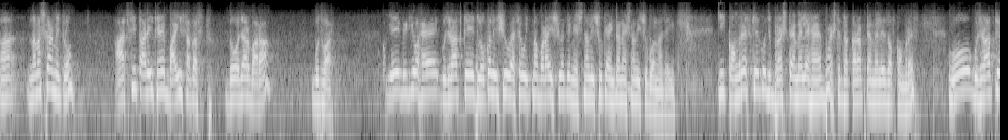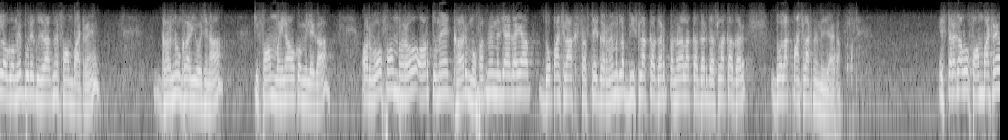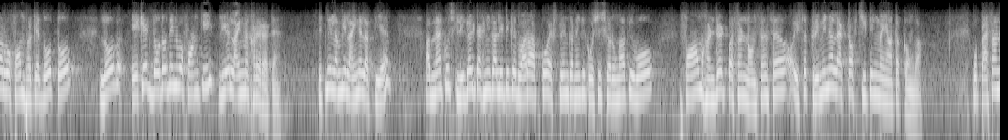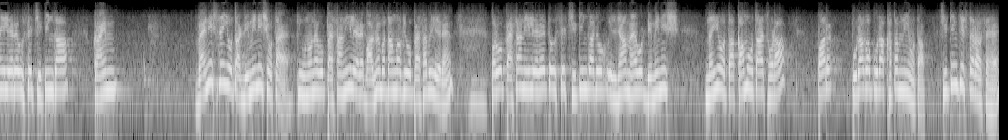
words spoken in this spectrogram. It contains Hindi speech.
नमस्कार मित्रों। आज की तारीख है 22 अगस्त 2012 बुधवार। ये वीडियो है गुजरात के एक लोकल इशू वैसे वो इतना बड़ा इशू है कि नेशनल इशू क्या इंटरनेशनल इशू बोलना चाहिए। कि कांग्रेस के कुछ भ्रष्ट एमएलए हैं, भ्रष्ट the corrupt MLA of Congress. वो गुजरात के लोगों में, पूरे गुजरात में फॉर्म बांट रहे हैं। घर नु घर योजना, कि फॉर्म महिलाओं को मिलेगा। और वो फॉर्म भरो और तुम्हें घर मुफ़्त में मिल जाएगा या दो पाँच लाख सस्ते घर में मतलब बीस लाख का घर, पंद्रह लाख का घर, दस लाख का घर, दो लाख, पाँच लाख में मिल जाएगा। इस तरह का वो फॉर्म बांट रहे हैं और वो फॉर्म भर के दो तो लोग एक एक दो दो दिन वो फॉर्म के लिए लाइन में खड़े रहते हैं। इतनी लंबी लाइनें लगती है। अब मैं कुछ लीगल टेक्निकलिटी के द्वारा आपको एक्सप्लेन करने की कोशिश करूँगा कि वो फॉर्म 100 परसेंट नॉनसेंस है और it's a criminal act of cheating मैं यहाँ तक कहूँगा। वो पैसा नहीं ले रहे उससे चीटिंग का क्राइम वैनिश नहीं होता, डिमिनिश होता है कि उन्होंने वो पैसा नहीं ले रहे। बाद में बताऊँगा कि वो पैसा भी ले रहे हैं, पर वो पैसा नहीं ले रहे तो उससे चीटिंग का जो इल्ज़ाम है वो डिमिनिश नहीं होता, कम होता है थोड़ा, पर पूरा का पूरा खत्म नहीं होता। चीटिंग किस तरह से है?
